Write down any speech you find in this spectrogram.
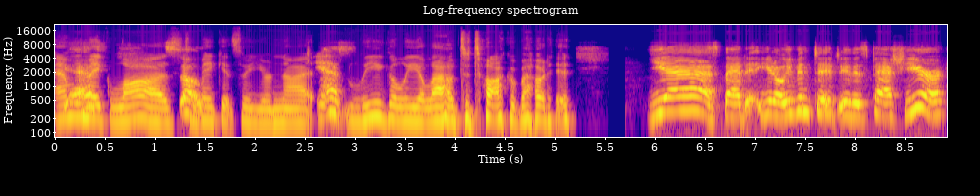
And yes? we'll make laws so, to make it so you're not yes. legally allowed to talk about it. Yes, that, you know, even to, in this past year,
